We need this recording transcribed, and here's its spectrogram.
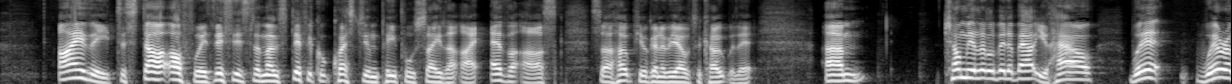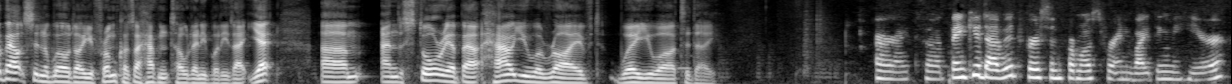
Ivy, to start off with, this is the most difficult question people say that I ever ask, so I hope you're going to be able to cope with it. Um, tell me a little bit about you. How, where, whereabouts in the world are you from? Because I haven't told anybody that yet. Um, and the story about how you arrived where you are today. All right. So thank you, David, first and foremost, for inviting me here.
